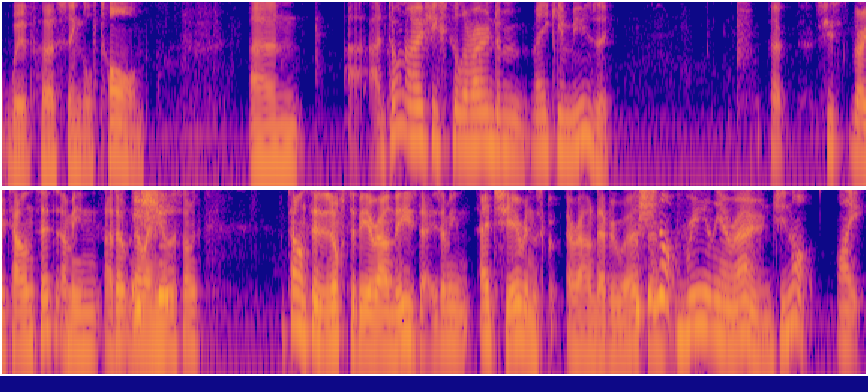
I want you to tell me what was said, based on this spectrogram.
with her single "Torn," and I- I don't know how she's still around and making music. She's very talented. I mean, I don't know Is any she? other songs. Talented enough to be around these days. I mean, Ed Sheeran's around everywhere. But she's so- not really around. She's not like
